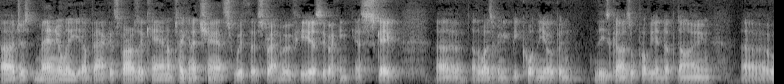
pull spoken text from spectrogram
uh, just manually uh, back as far as I can. I'm taking a chance with the strat move here, see if I can escape. Uh, otherwise, I'm going to be caught in the open these guys will probably end up dying. Uh,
